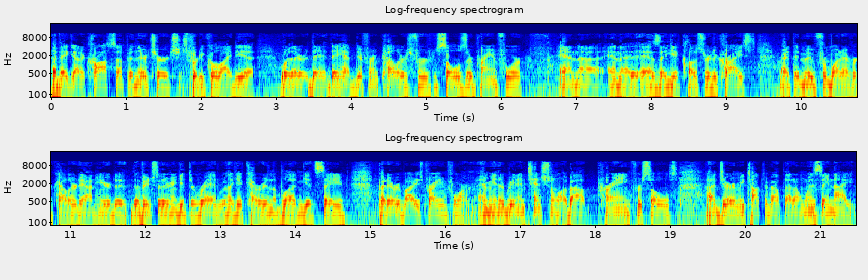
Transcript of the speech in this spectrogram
they got a cross up in their church. It's a pretty cool idea where they they have different colors for souls they're praying for, and uh, and uh, as they get closer to Christ, right, they move from whatever color down here to eventually they're going to get to red when they get covered in the blood and get saved. But everybody's praying for them. I mean, they're being intentional about praying for souls. Uh, Jeremy talked about that on Wednesday night,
